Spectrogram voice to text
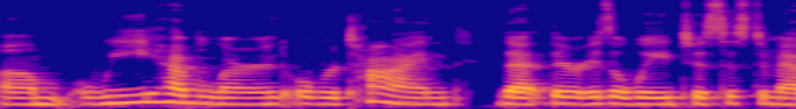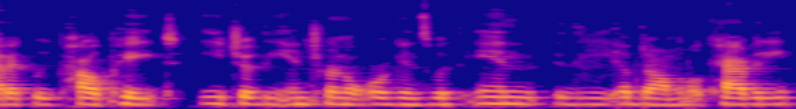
um, we have learned over time that there is a way to systematically palpate each of the internal organs within the abdominal cavity.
